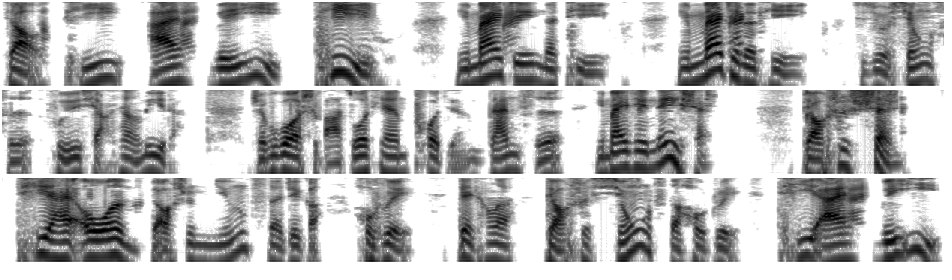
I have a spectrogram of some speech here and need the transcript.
叫 t i v e，tive，imaginative，imaginative。这就是形容词，赋予想象力的，只不过是把昨天破解的单词 imagination 表示神 t i o n 表示名词的这个后缀变成了表示形容词的后缀 t i v e，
